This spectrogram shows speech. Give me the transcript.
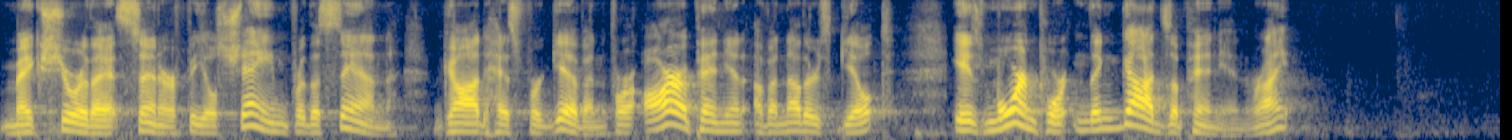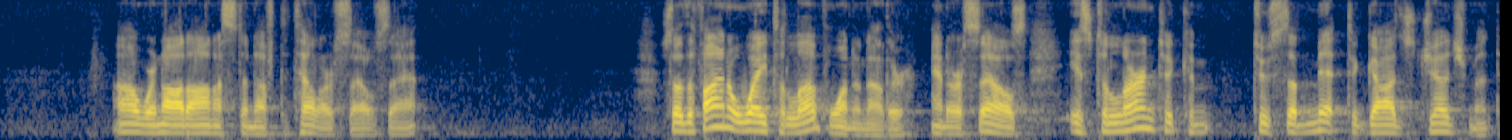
make sure that sinner feels shame for the sin God has forgiven. For our opinion of another's guilt is more important than God's opinion, right? Oh, we're not honest enough to tell ourselves that. So, the final way to love one another and ourselves is to learn to, com- to submit to God's judgment,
